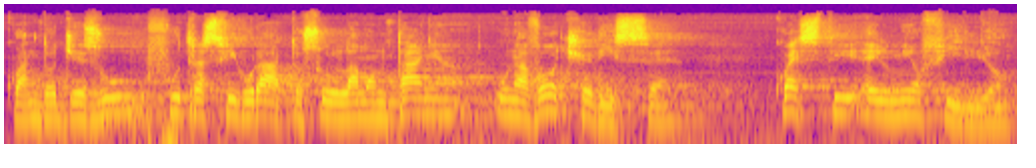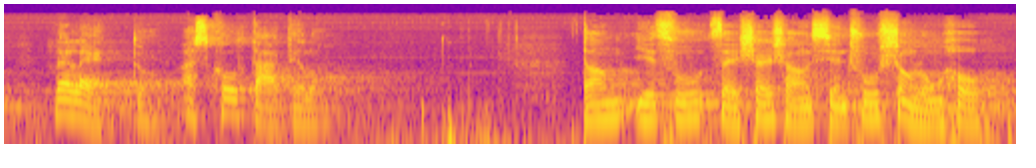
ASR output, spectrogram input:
Quando Gesù fu trasfigurato sulla montagna, una voce disse, Questi è il mio figlio, l'eletto, ascoltatelo. 当耶稣在山上显出圣容后，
